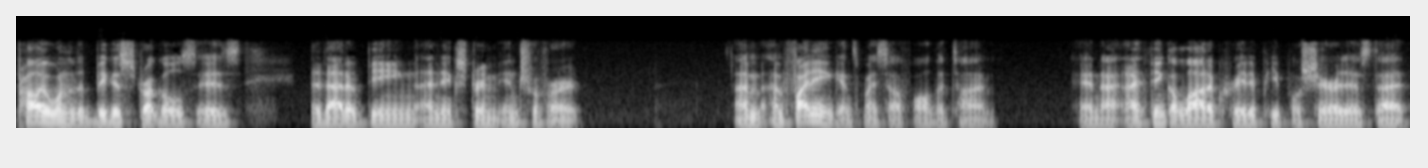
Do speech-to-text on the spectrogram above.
probably one of the biggest struggles is that of being an extreme introvert. I'm I'm fighting against myself all the time, and I, I think a lot of creative people share this that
